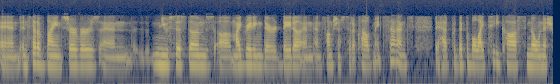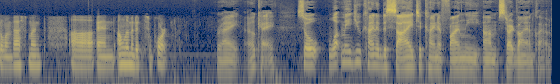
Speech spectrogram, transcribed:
and instead of buying servers and new systems, uh, migrating their data and, and functions to the cloud made sense. They had predictable IT costs, no initial investment, uh, and unlimited support. Right. Okay. So what made you kind of decide to kind of finally um, start VyonCloud?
